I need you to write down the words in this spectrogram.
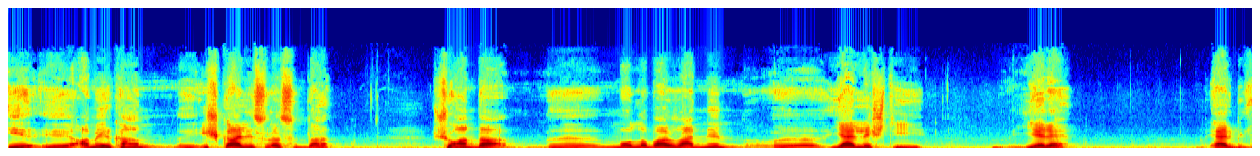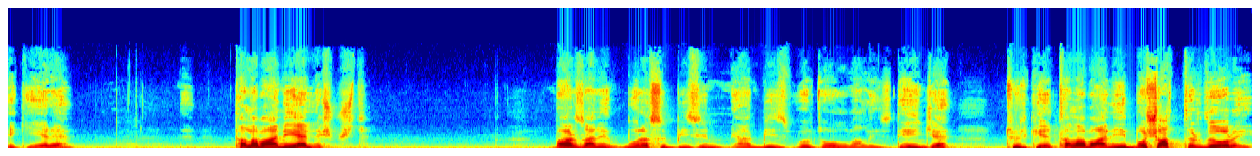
e, Amerikan e, işgali sırasında şu anda e, Molla Barzani'nin e, yerleştiği yere Erbil'deki yere Talabani yerleşmişti. Barzani burası bizim yani biz burada olmalıyız deyince Türkiye Talabani'yi boşalttırdı orayı.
